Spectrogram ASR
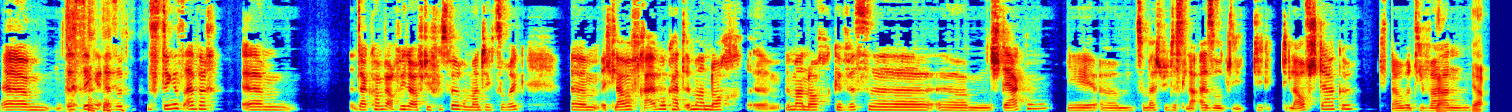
Ähm, das Ding, also das Ding ist einfach, ähm, da kommen wir auch wieder auf die Fußballromantik zurück. Ähm, ich glaube, Freiburg hat immer noch ähm, immer noch gewisse ähm, Stärken, wie ähm, zum Beispiel das, also die, die, die Laufstärke. Ich glaube, die waren ja, ja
